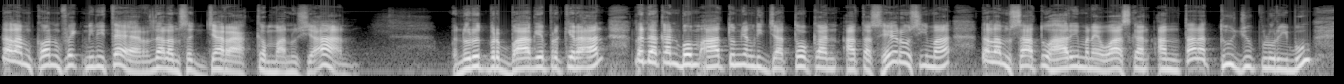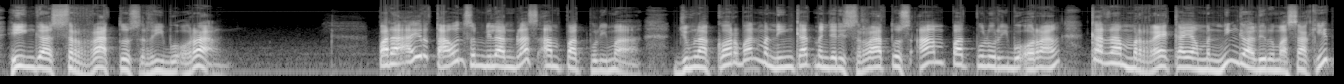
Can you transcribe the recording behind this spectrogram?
dalam konflik militer dalam sejarah kemanusiaan. Menurut berbagai perkiraan, ledakan bom atom yang dijatuhkan atas Hiroshima dalam satu hari menewaskan antara 70 ribu hingga 100 ribu orang. Pada akhir tahun 1945, jumlah korban meningkat menjadi 140 ribu orang karena mereka yang meninggal di rumah sakit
